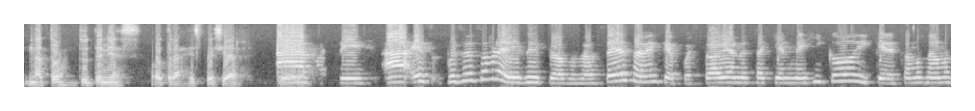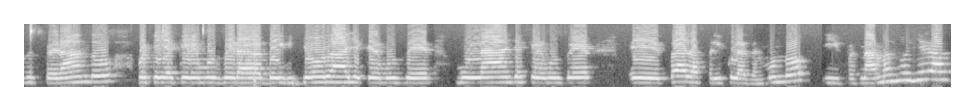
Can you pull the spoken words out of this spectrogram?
Nato, tú tenías otra especial. ¿Qué Ah, pues sí. Ah, es, pues es sobre Disney Plus. O sea, ustedes saben que pues todavía no está aquí en México y que estamos nada más esperando porque ya queremos ver a Baby Yoda, ya queremos ver Mulan, ya queremos ver eh, todas las películas del mundo y pues nada más no llega.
